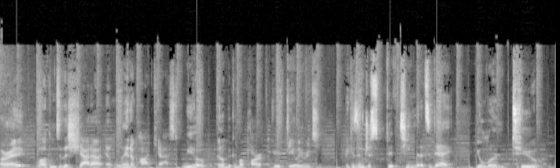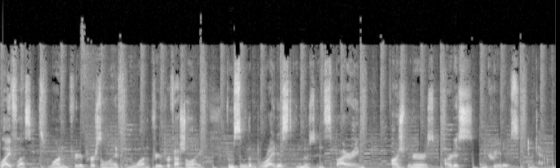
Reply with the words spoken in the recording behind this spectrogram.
All right, welcome to the Shout Out Atlanta podcast. We hope it'll become a part of your daily routine because in just 15 minutes a day, you'll learn two life lessons one for your personal life and one for your professional life from some of the brightest and most inspiring entrepreneurs, artists, and creatives in town.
